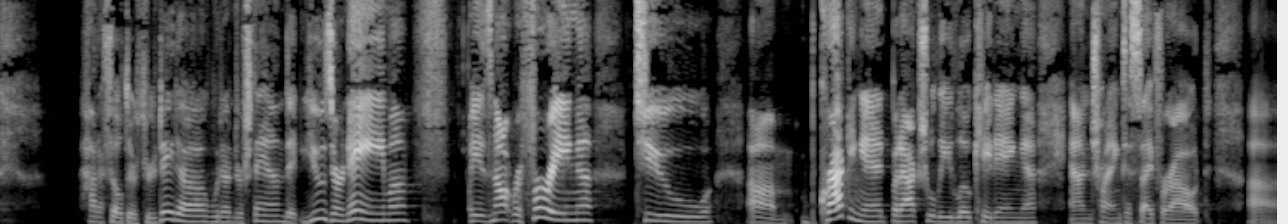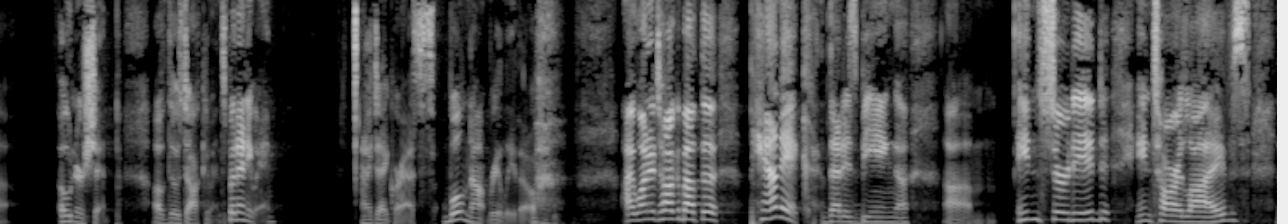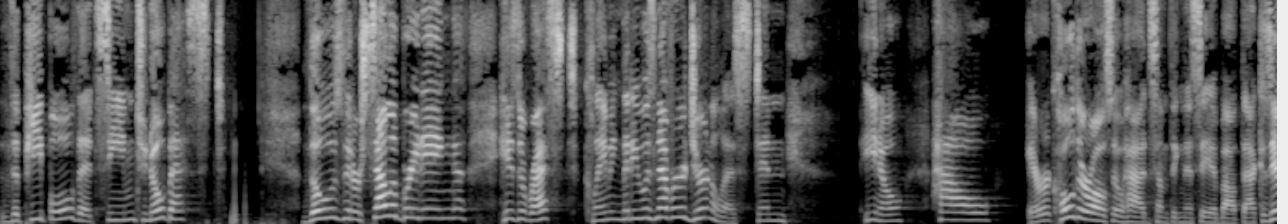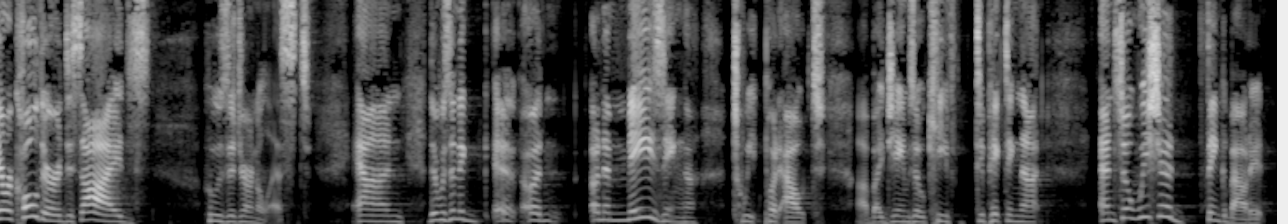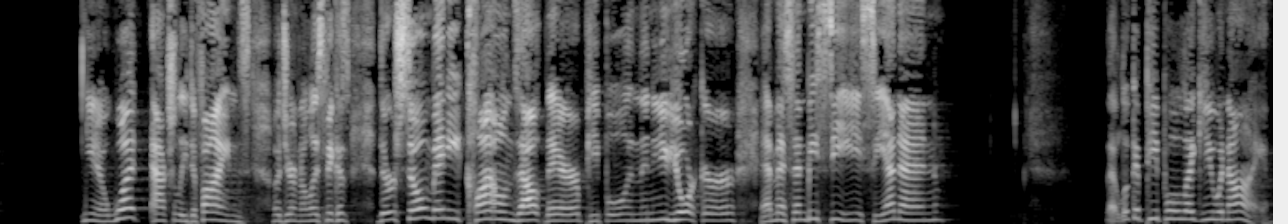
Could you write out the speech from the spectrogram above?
how to filter through data would understand that username is not referring to um, cracking it, but actually locating and trying to cipher out uh, ownership of those documents. But anyway, I digress. Well, not really, though. I want to talk about the panic that is being um, inserted into our lives, the people that seem to know best, those that are celebrating his arrest, claiming that he was never a journalist, and, you know, how Eric Holder also had something to say about that, because Eric Holder decides who's a journalist. And there was an, an, an amazing tweet put out uh, by James O'Keefe depicting that. And so we should think about it you know, what actually defines a journalist because there are so many clowns out there, people in the New Yorker, MSNBC, CNN, that look at people like you and I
